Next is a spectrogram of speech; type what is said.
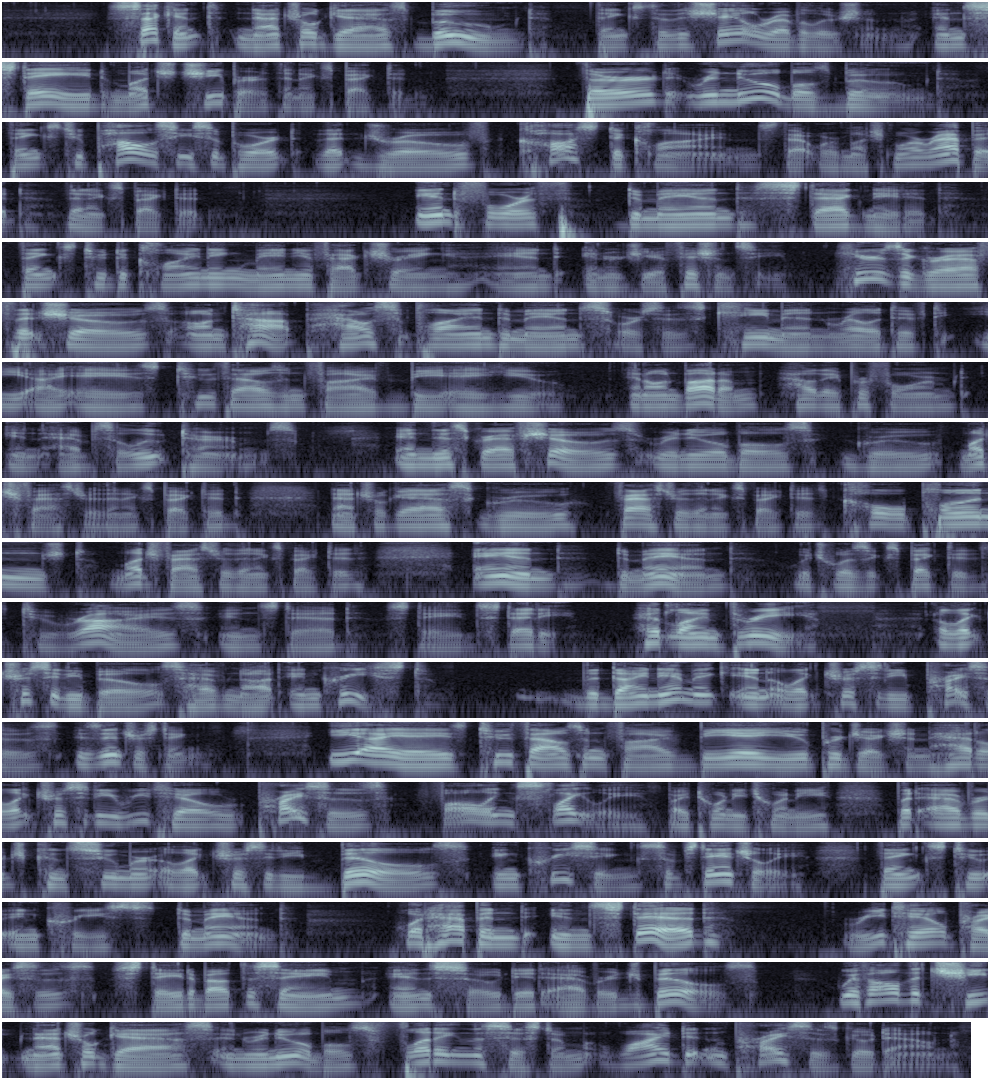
Second, natural gas boomed thanks to the shale revolution and stayed much cheaper than expected. Third, renewables boomed thanks to policy support that drove cost declines that were much more rapid than expected. And fourth, demand stagnated thanks to declining manufacturing and energy efficiency. Here's a graph that shows on top how supply and demand sources came in relative to EIA's 2005 BAU, and on bottom how they performed in absolute terms. And this graph shows renewables grew much faster than expected, natural gas grew faster than expected, coal plunged much faster than expected, and demand, which was expected to rise, instead stayed steady. Headline 3 electricity bills have not increased. The dynamic in electricity prices is interesting. EIA's 2005 BAU projection had electricity retail prices falling slightly by 2020, but average consumer electricity bills increasing substantially thanks to increased demand. What happened instead? Retail prices stayed about the same, and so did average bills. With all the cheap natural gas and renewables flooding the system, why didn't prices go down?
